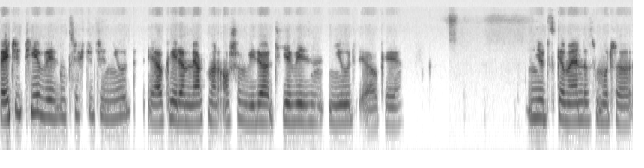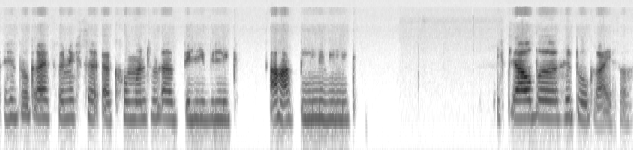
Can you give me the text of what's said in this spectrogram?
Welche Tierwesen züchtete Newt? Ja, okay, dann merkt man auch schon wieder Tierwesen Newt. Ja, okay. Newt Scamander's Mutter. Hippogreif, Phönixe, Acromantula, Billiwillig. Aha, Billiwillig. Ich glaube Hippogreife.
